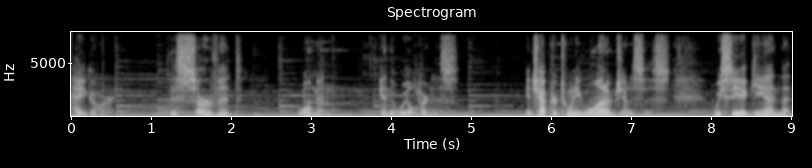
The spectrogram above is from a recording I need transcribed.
Hagar, this servant woman in the wilderness. In chapter 21 of Genesis, we see again that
